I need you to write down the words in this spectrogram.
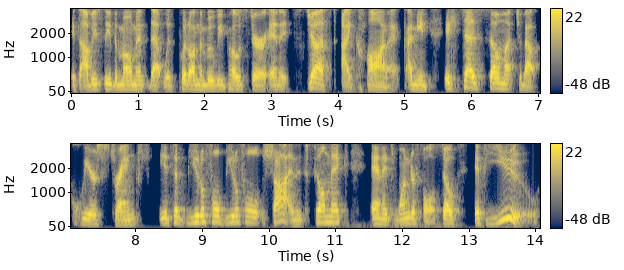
It's obviously the moment that was put on the movie poster and it's just iconic. I mean, it says so much about queer strength. It's a beautiful beautiful shot and it's filmic and it's wonderful. So if you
